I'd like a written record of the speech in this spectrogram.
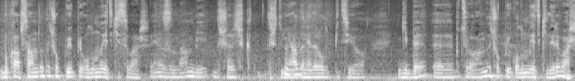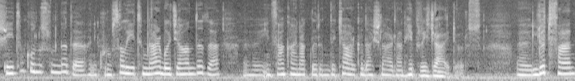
bu kapsamda da çok büyük bir olumlu etkisi var. En azından bir dışarı çıkıp dış dünyada hı hı. neler olup bitiyor gibi e, bu tür alanda çok büyük olumlu etkileri var. Eğitim konusunda da hani kurumsal eğitimler bacağında da e, insan kaynaklarındaki arkadaşlardan hep rica ediyoruz. E, lütfen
